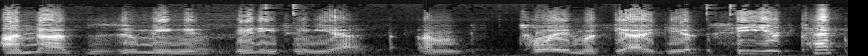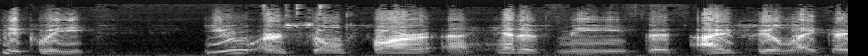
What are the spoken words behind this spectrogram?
I'm not zooming anything yet. I'm toying with the idea. See, you're technically, you are so far ahead of me that I feel like I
